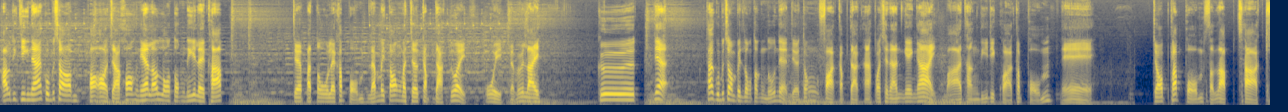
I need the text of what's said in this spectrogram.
เอาจริง ๆ นะคุณผู้ชม พอออกจากห้องนี้แล้วลงตรงนี้เลยครับ เจอประตูเลยครับผม แล้วไม่ต้องมาเจอกับดักด้วย โอ้ย แต่ไม่เป็นไร คือ เนี่ย ถ้าคุณผู้ชมไปลงตรงนู้นเนี่ยเดี๋ยวต้องฝากกับดักฮะเพราะฉะนั้นง่าย ๆ มาทางนี้ดีกว่าครับผมนี่จบครับผมสำหรับฉากเค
